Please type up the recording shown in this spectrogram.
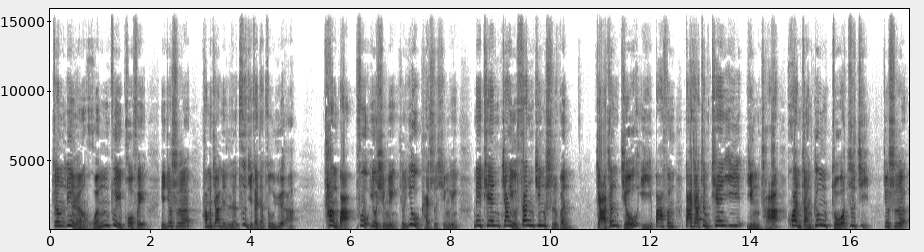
真令人魂醉魄飞。也就是他们家里的自己在家奏乐啊。唱罢，复又行令，就又开始行令。那天将有三更时分，贾珍酒已八分，大家正添衣饮茶、换盏更酌之际，就是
